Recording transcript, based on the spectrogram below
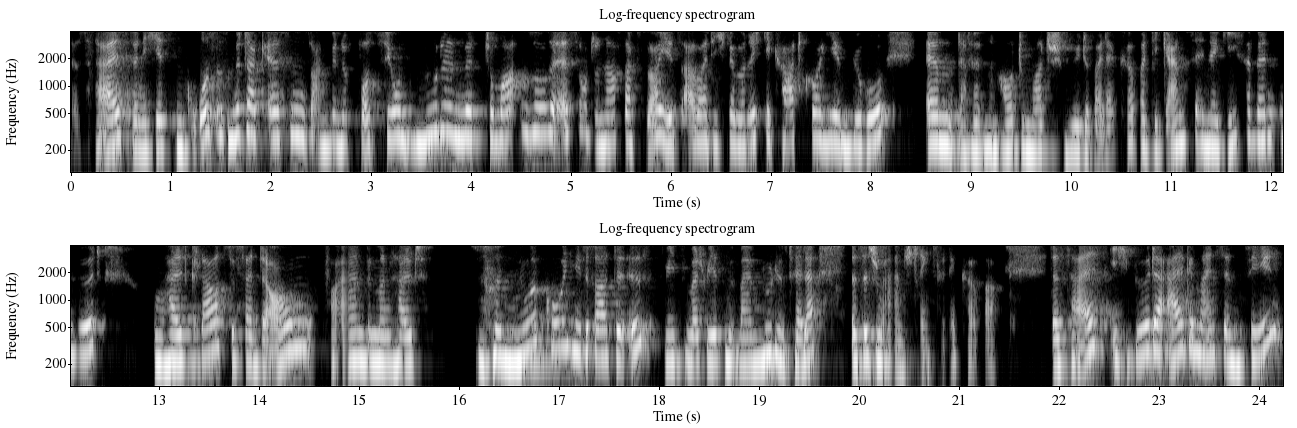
Das heißt, wenn ich jetzt ein großes Mittagessen, sagen wir eine Portion Nudeln mit Tomatensauce esse und danach sagst, so, jetzt arbeite ich aber richtig hardcore hier im Büro, ähm, da wird man automatisch müde, weil der Körper die ganze Energie verwenden wird, um halt klar zu verdauen, vor allem wenn man halt nur Kohlenhydrate isst, wie zum Beispiel jetzt mit meinem Nudelteller, das ist schon anstrengend für den Körper. Das heißt, ich würde allgemein empfehlen,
